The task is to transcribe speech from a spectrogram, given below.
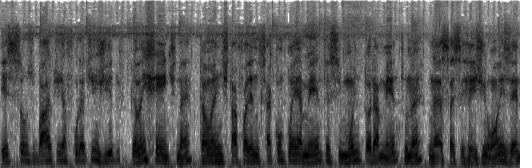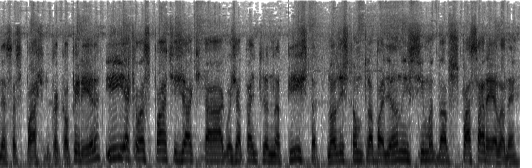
esses são os bairros que já foram atingidos pela enchente, né? Então a gente está fazendo esse acompanhamento, esse monitoramento, né? Nessas regiões, aí, nessas partes do Cacau Pereira. E aquelas partes já que a água já está entrando na pista, nós estamos trabalhando em cima das passarelas, né?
